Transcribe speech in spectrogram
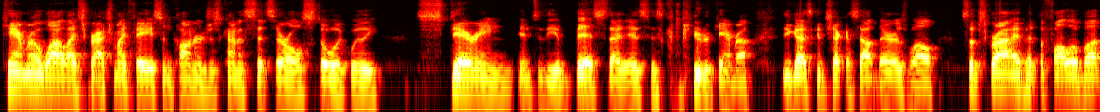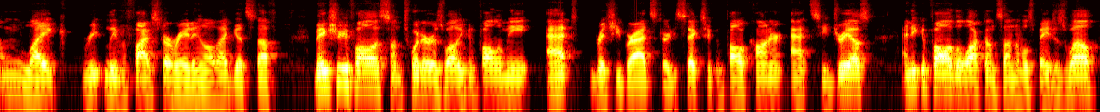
camera while I scratch my face and Connor just kind of sits there all stoically staring into the abyss that is his computer camera, you guys can check us out there as well. Subscribe, hit the follow button, like, re- leave a five star rating, all that good stuff. Make sure you follow us on Twitter as well. You can follow me at Richie Brads36. You can follow Connor at Cdrios. And you can follow the Locked on Sun Devils page as well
